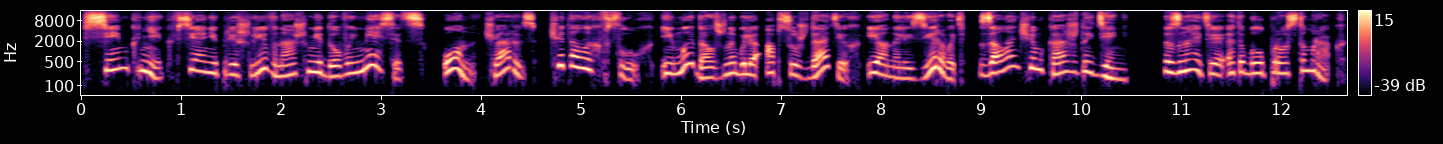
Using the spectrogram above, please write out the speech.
Семь книг, все они пришли в наш медовый месяц. Он, Чарльз, читал их вслух, и мы должны были обсуждать их и анализировать за ланчем каждый день. Знаете, это был просто мрак.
